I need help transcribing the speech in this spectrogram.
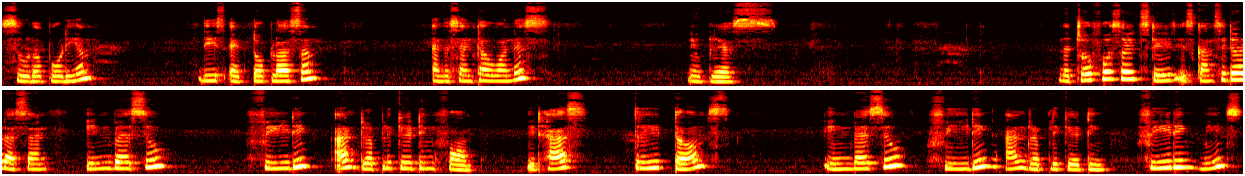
pseudopodium, this ectoplasm, and the center one is nucleus. The trophozoite stage is considered as an invasive, feeding and replicating form. It has three terms invasive, feeding and replicating. Feeding means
